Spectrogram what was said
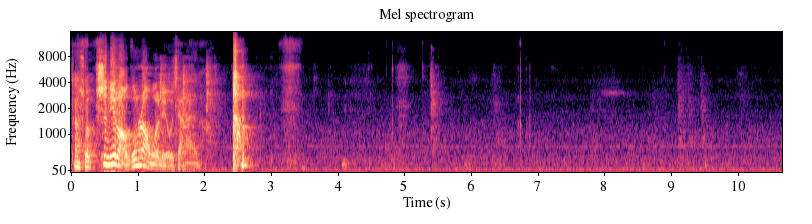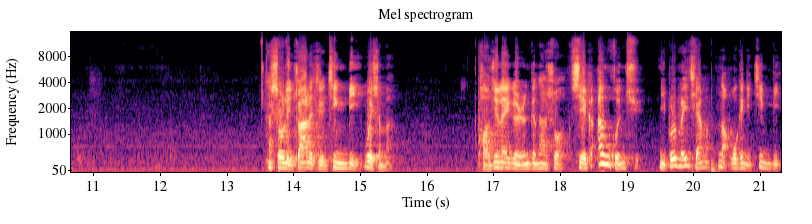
他说：“是你老公让我留下来的。”他手里抓了这个金币，为什么？跑进来一个人跟他说：“写个安魂曲，你不是没钱吗？那我给你金币。”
